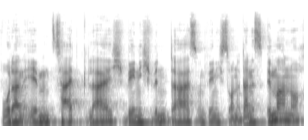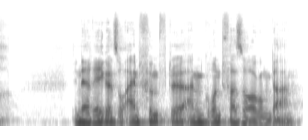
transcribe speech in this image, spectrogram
wo dann eben zeitgleich wenig Wind da ist und wenig Sonne. Dann ist immer noch in der Regel so ein Fünftel an Grundversorgung da.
